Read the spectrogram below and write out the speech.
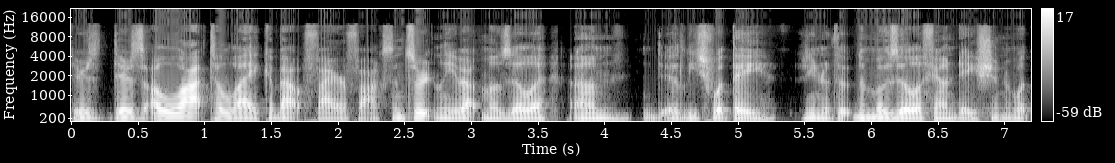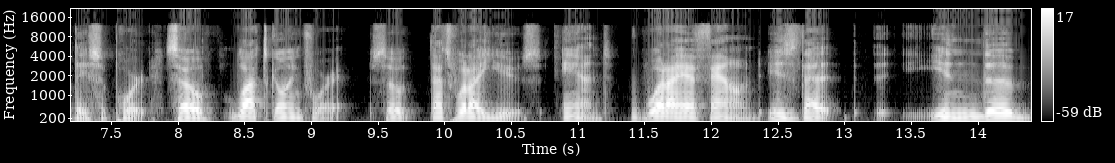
There's there's a lot to like about Firefox, and certainly about Mozilla. Um, at least what they you know the, the Mozilla Foundation, and what they support. So lots going for it. So that's what I use. And what I have found is that in the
